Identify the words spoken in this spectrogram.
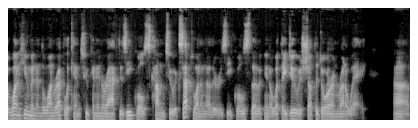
the one human and the one replicant who can interact as equals come to accept one another as equals, the you know what they do is shut the door and run away uh,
